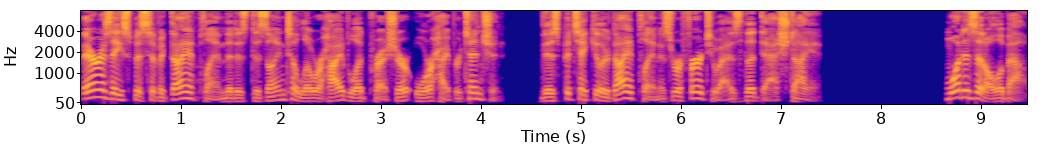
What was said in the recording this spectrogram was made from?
There is a specific diet plan that is designed to lower high blood pressure or hypertension. This particular diet plan is referred to as the DASH diet. What is it all about?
